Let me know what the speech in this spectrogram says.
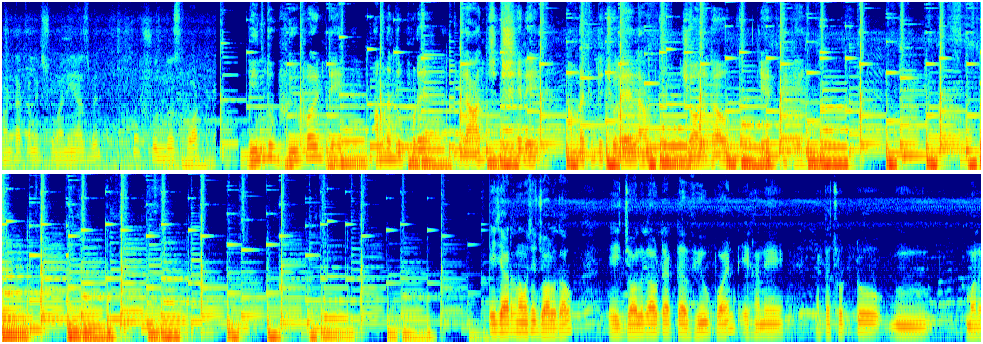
ঘণ্টা কানেক সময় নিয়ে আসবেন। খুব সুন্দর স্পট বিন্দু ভিউ পয়েন্টে আমরা দুপুরে লাঞ্চ সেরে আমরা কিন্তু চলে এলাম জলগাঁও এর দিকে। এই জায়গাটার নাম হচ্ছে জলগাঁও। এই জলগাঁওটা একটা ভিউ পয়েন্ট এখানে একটা ছোট্ট মানে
